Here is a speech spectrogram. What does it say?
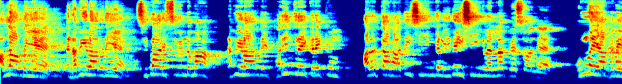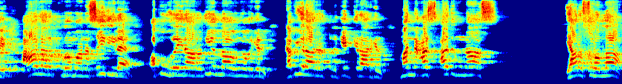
அல்லாவுடைய நபிகளாருடைய சிபாரிசு வேண்டுமா? நபிகளாருடைய பரிந்துரை கிடைக்கும். அதற்காக அதை செய்யுங்கள் இதை செய்யுங்கள் எல்லாம் பேசுவாங்க. உண்மையாகவே ஆதாரப்பூர்வமான செய்தியில அபு ஹுரைரா ரதியல்லாஹு அன்ஹு அவர்கள் நபிகளாரிடத்துல கேட்கிறார்கள் மன் அஸ் அது நாஸ்? யார சொல்லலாம்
